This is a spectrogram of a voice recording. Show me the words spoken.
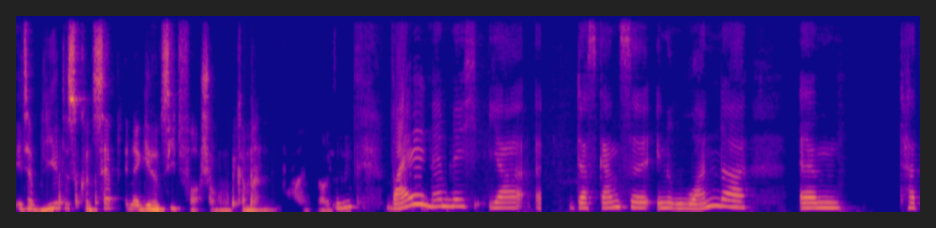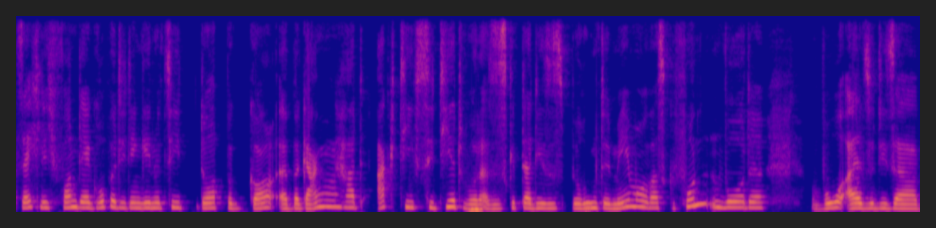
etabliertes Konzept in der Genozidforschung, kann man kann man, Mhm. Weil nämlich ja, äh, das Ganze in Ruanda, ähm, tatsächlich von der Gruppe, die den Genozid dort äh, begangen hat, aktiv zitiert Mhm. wurde. Also, es gibt da dieses berühmte Memo, was gefunden wurde, wo also dieser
